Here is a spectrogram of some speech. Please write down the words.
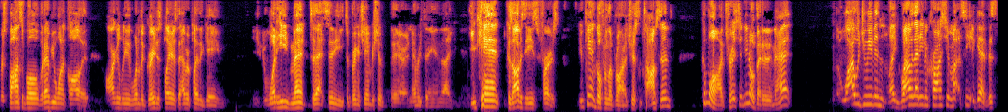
responsible, whatever you want to call it, arguably one of the greatest players to ever play the game. What he meant to that city to bring a championship there and everything, and like you can't because obviously he's first. You can't go from LeBron to Tristan Thompson. Come on, Tristan, you know better than that. Why would you even like? Why would that even cross your mind? See, again, this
